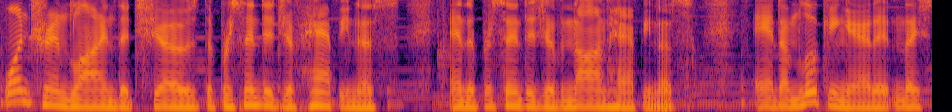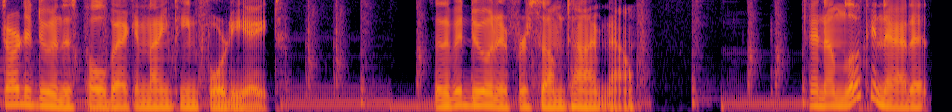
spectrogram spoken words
one trend line that shows the percentage of happiness and the percentage of non happiness. And I'm looking at it, and they started doing this poll back in 1948. So they've been doing it for some time now. And I'm looking at it,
